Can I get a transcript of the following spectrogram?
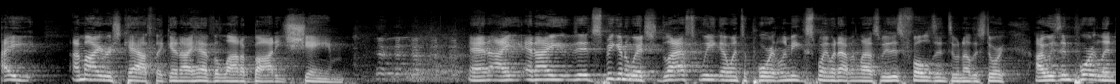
I, I'm Irish Catholic, and I have a lot of body shame. And I and I speaking of which, last week I went to Portland. Let me explain what happened last week. This folds into another story. I was in Portland.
